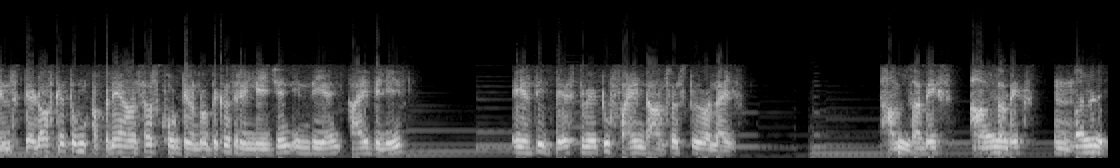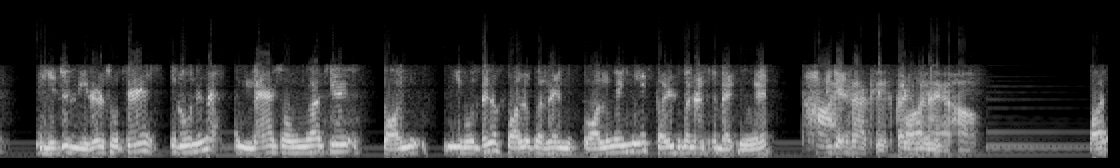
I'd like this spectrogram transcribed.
इंस्टेड ऑफ़ के तुम अपने आंसर्स खुद ढूंढो because religion in the end I believe is the best way to find answers to your life हम हम्म। सब एक हम सब एक हम्म, पर ये जो लीडर्स होते हैं इन्होंने ना मैं कहूँगा कि फॉलो ये बोलते हैं ना फॉलो कर रहे हैं फॉलोइंग में कल्ट बना के बैठे हुए हैं। हाँ एग्जैक्टली कल और- बनाया हाँ। और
